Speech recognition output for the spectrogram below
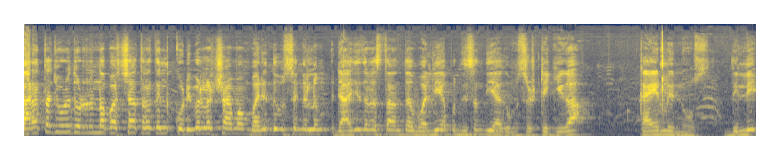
കനത്ത ചൂട് തുടരുന്ന പശ്ചാത്തലത്തിൽ കുടിവെള്ളക്ഷാമം വരും ദിവസങ്ങളിലും രാജ്യതലസ്ഥാനത്ത് വലിയ പ്രതിസന്ധിയാകും സൃഷ്ടിക്കുക. കൈർലി ന്യൂസ് ദില്ലി.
